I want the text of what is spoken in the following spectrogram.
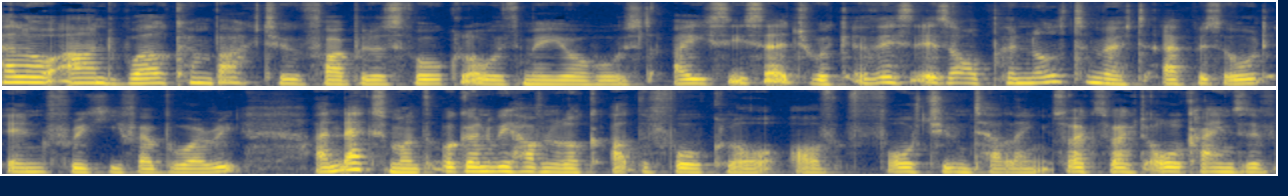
Hello and welcome back to Fabulous Folklore with me, your host, Icy Sedgwick. This is our penultimate episode in Freaky February, and next month we're going to be having a look at the folklore of fortune telling. So expect all kinds of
